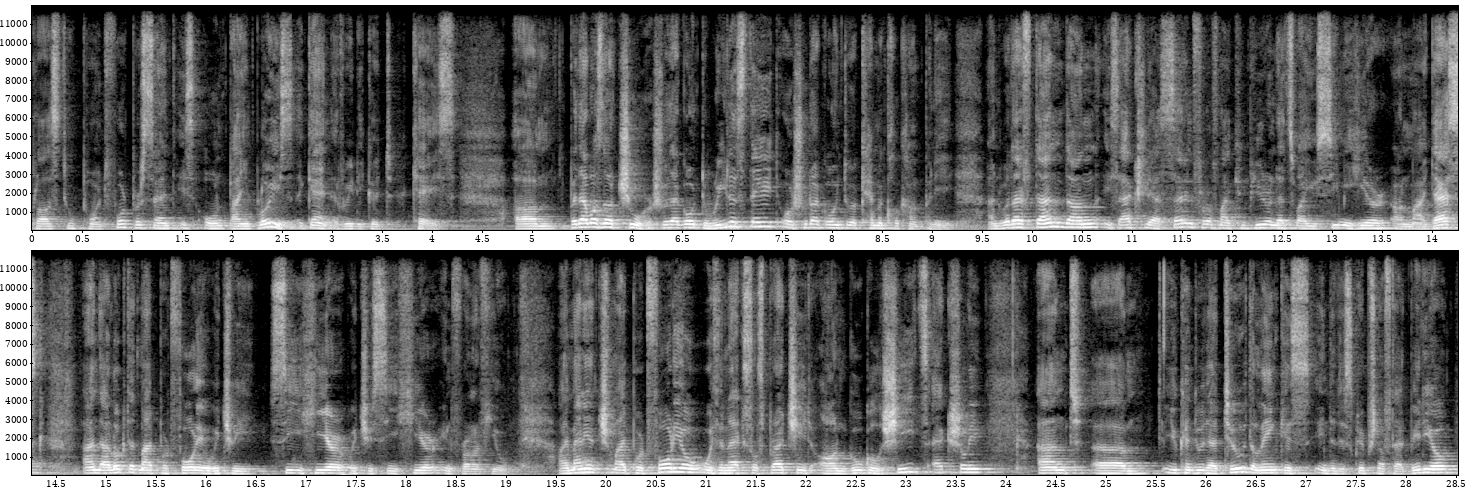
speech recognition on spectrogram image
plus 2.4% is owned by employees. Again, a really good case. Um, but I was not sure. Should I go into real estate or should I go into a chemical company? And what I've done done is actually I sat in front of my computer, and that's why you see me here on my desk. And I looked at my portfolio, which we see here, which you see here in front of you. I manage my portfolio with an Excel spreadsheet on Google Sheets, actually. And um, you can do that too. The link is in the description of that video.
